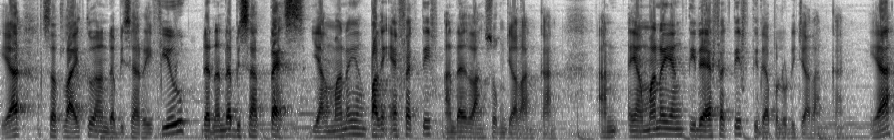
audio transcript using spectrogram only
ya. Setelah itu Anda bisa review dan Anda bisa tes yang mana yang paling efektif Anda langsung jalankan. An yang mana yang tidak efektif tidak perlu dijalankan ya.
